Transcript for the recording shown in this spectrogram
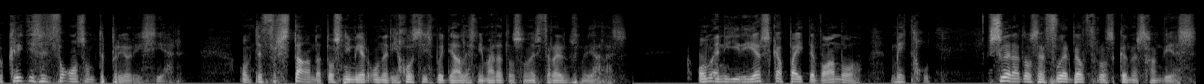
Hoe kritisch is het vir ons om te prioriseer? Om te verstaan dat ons nie meer onder die godsdienstmodel is nie, maar dat ons onder die verhoudingsmodel is. Om in die heerskapheid te wandel met God, so dat ons een voorbeeld vir ons kinders gaan wees.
